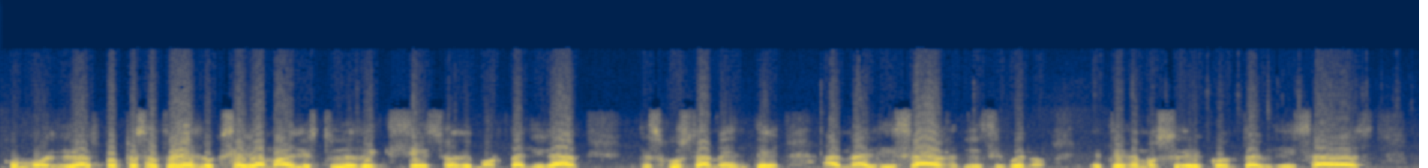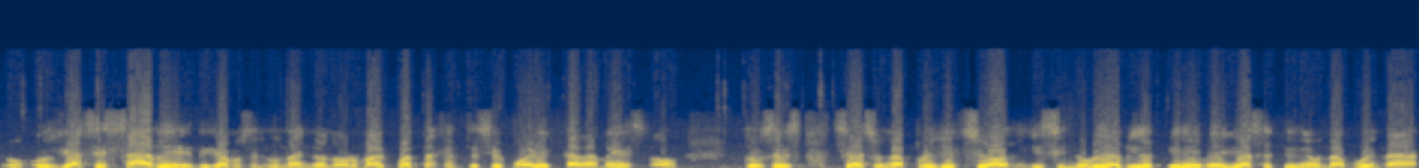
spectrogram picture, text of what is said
como las propias autoridades, lo que se ha llamado el estudio de exceso de mortalidad, que es justamente analizar, decir, bueno, eh, tenemos eh, contabilizadas, o ya se sabe, digamos, en un año normal cuánta gente se muere cada mes, ¿no? Entonces se hace una proyección y si no hubiera habido epidemia ya se tenía una buena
